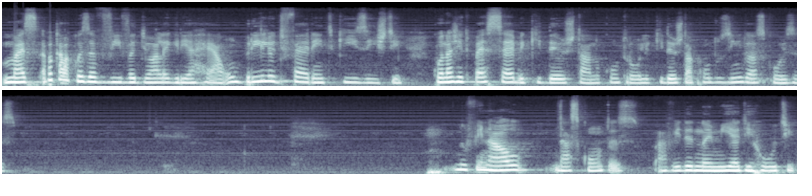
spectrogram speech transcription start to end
mas aquela coisa viva de uma alegria real, um brilho diferente que existe quando a gente percebe que Deus está no controle, que Deus está conduzindo as coisas. No final das contas, a vida de Noemi e de Ruth,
